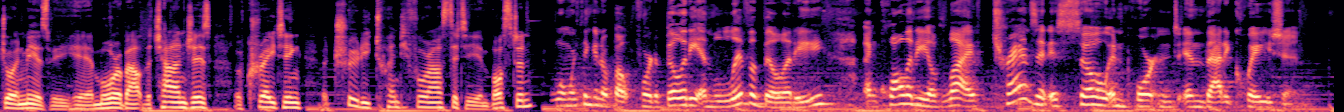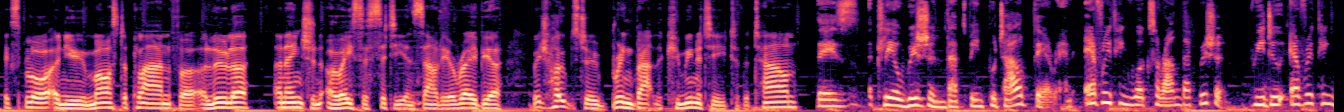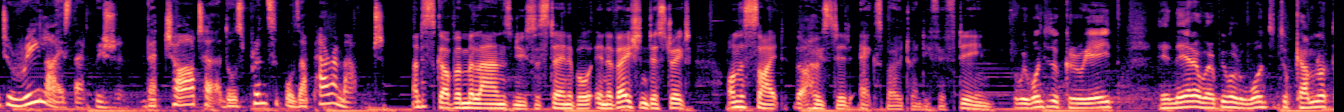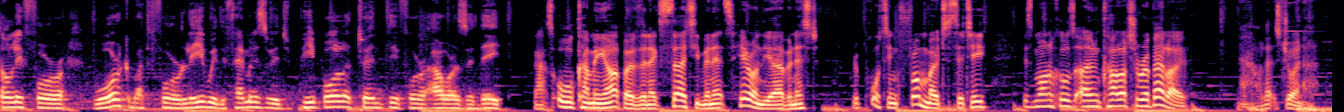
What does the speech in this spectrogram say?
Join me as we hear more about the challenges of creating a truly 24 hour city in Boston. When we're thinking about affordability and livability and quality of life, transit is so important in that equation. Explore a new master plan for AlUla, an ancient oasis city in Saudi Arabia, which hopes to bring back the community to the town. There's a clear vision that's been put out there, and everything works around that vision. We do everything to realize that vision. That charter, those principles are paramount. And discover Milan's new sustainable innovation district on the site that hosted Expo 2015. We wanted to create an area where people wanted to come not only for work, but for live with families, with people 24 hours a day. That's all coming up over the next 30 minutes here on The Urbanist. Reporting from Motor City is Monocle's own Carlota Rebelo. Now let's join her.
